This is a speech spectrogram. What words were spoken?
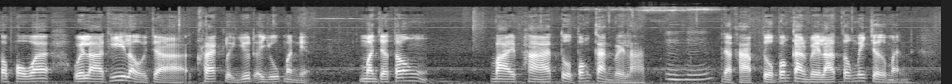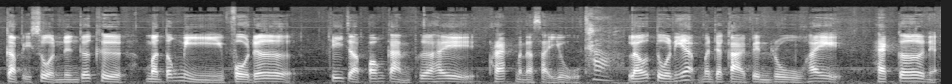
ก็เพราะว่าเวลาที่เราจะแคร็กหรือยืดอายุมันเนี่ย มันจะต้องบายพาสตัวป้องกันไวรัส อือหือนะครับตัวป้องกันไวรัสต้องไม่เจอมัน กับอีกส่วนหนึ่งก็คือมันต้องมีโฟลเดอร์ที่จะป้องกันเพื่อให้แคร็กมันอาศัยอยู่ค่ะแล้วตัวเนี้ยมันจะกลายเป็นรูให้แฮกเกอร์เนี่ย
